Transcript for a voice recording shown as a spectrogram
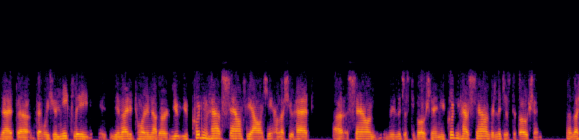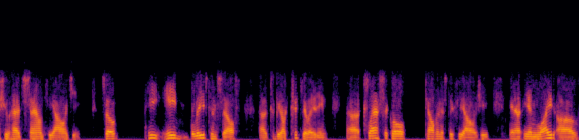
that uh, that was uniquely united to one another. You you couldn't have sound theology unless you had uh, sound religious devotion, and you couldn't have sound religious devotion unless you had sound theology. So he he believed himself uh, to be articulating uh, classical Calvinistic theology in light of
